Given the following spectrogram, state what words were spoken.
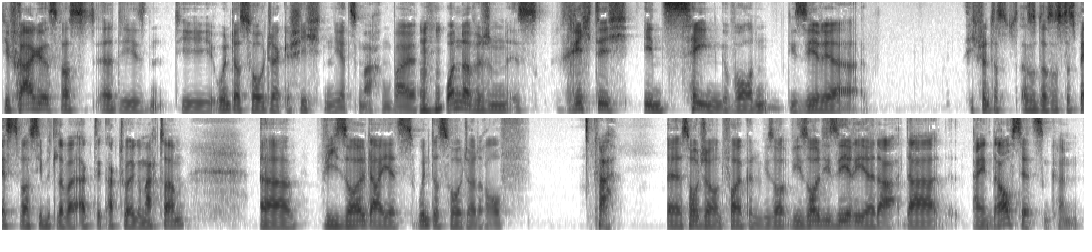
Die Frage ist, was äh, die, die Winter Soldier Geschichten jetzt machen, weil WandaVision ist richtig insane geworden. Die Serie, ich finde das, also das ist das Beste, was sie mittlerweile akt aktuell gemacht haben. Äh, wie soll da jetzt Winter Soldier drauf, Ha. Äh, Soldier und Falcon, wie soll, wie soll die Serie da, da einen draufsetzen können?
